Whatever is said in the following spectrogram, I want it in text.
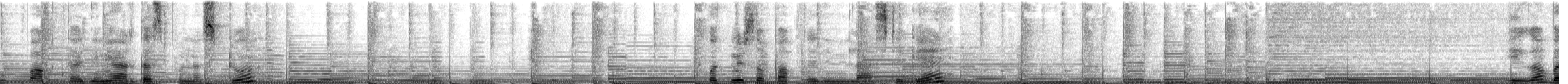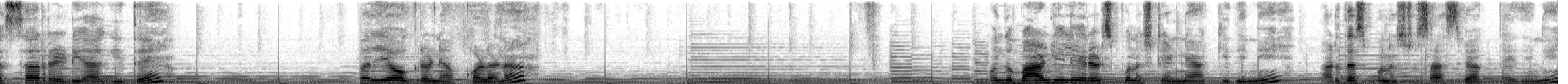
ಉಪ್ಪು ಹಾಕ್ತಾ ಇದ್ದೀನಿ ಅರ್ಧ ಸ್ಪೂನಷ್ಟು. ಕೊತ್ತಂಬರಿ ಸೊಪ್ಪು ಹಾಕ್ತಾ ಇದ್ದೀನಿ ಲಾಸ್ಟಿಗೆ. ಈಗ ಬಸ್ಸಾರು ರೆಡಿ ಆಗಿದೆ. ಪಲ್ಯ ಒಗ್ಗರಣೆ ಹಾಕ್ಕೊಳ್ಳೋಣ. ಒಂದು ಬಾಣಲಿಯಲ್ಲಿ ಎರಡು ಸ್ಪೂನ್ ಅಷ್ಟು ಎಣ್ಣೆ ಹಾಕಿದ್ದೀನಿ. ಅರ್ಧ ಸ್ಪೂನಷ್ಟು ಸಾಸಿವೆ ಹಾಕ್ತಾ ಇದ್ದೀನಿ.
